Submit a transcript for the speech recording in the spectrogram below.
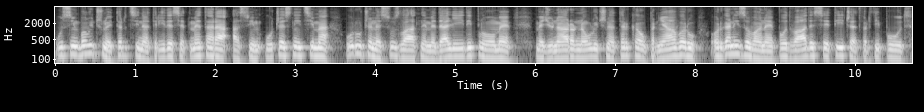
u simboličnoj trci na 30 metara, a svim učesnicima uručene su zlatne medalje i diplome. Međunarodna ulična trka u Prnjavoru organizovana je po 24. put.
